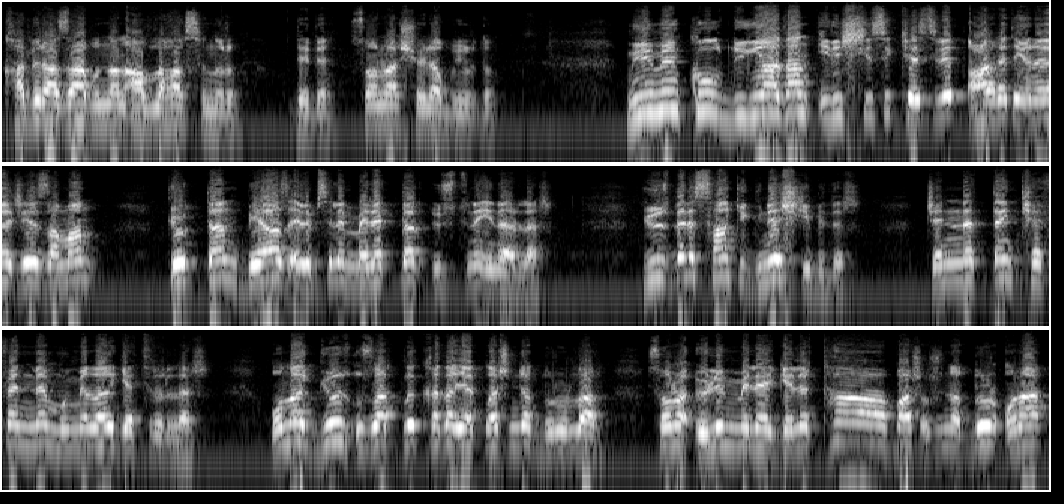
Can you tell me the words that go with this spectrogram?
Kabir azabından Allah'a sınırım dedi. Sonra şöyle buyurdu. Mümin kul dünyadan ilişkisi kesilip ahirete yöneleceği zaman gökten beyaz elbiseli melekler üstüne inerler. Yüzleri sanki güneş gibidir. Cennetten kefen ve mumyaları getirirler. Ona göz uzaklığı kadar yaklaşınca dururlar. Sonra ölüm meleği gelir ta baş ucunda durur ona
